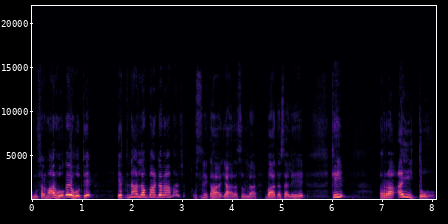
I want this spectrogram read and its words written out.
मुसलमान हो गए होते इतना लंबा ड्रामा उसने कहा, या रसुल्ला बात असल है कि रई तो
